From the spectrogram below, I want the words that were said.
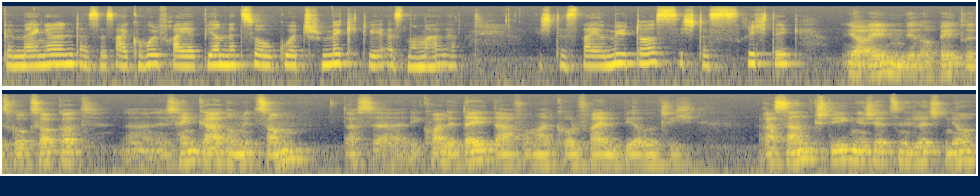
bemängeln, dass das alkoholfreie Bier nicht so gut schmeckt wie das normale. Ist das ein Mythos? Ist das richtig? Ja, eben, wie der Peter jetzt gerade gesagt hat, äh, es hängt auch damit zusammen, dass äh, die Qualität da vom alkoholfreien Bier wirklich rasant gestiegen ist jetzt in den letzten Jahren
